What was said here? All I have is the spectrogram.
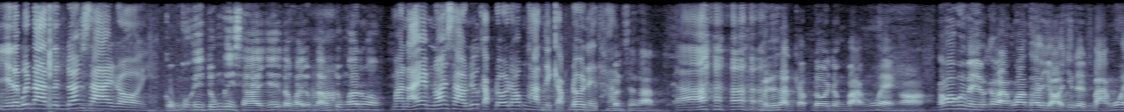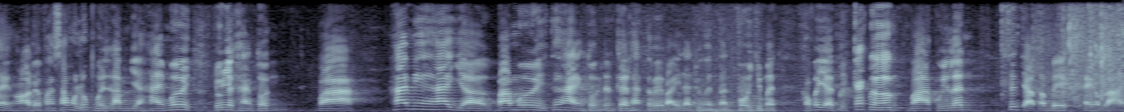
Vậy là bữa nay linh đoán sai rồi. Cũng có khi trúng khi sai chứ đâu phải lúc nào Đó. trúng hết đúng không? Mà nãy em nói sao nếu cặp đôi đó không thành thì cặp đôi này thành. Mình sẽ thành. À. mình sẽ thành cặp đôi trong bạn muốn hẹn hò. Cảm ơn quý vị và các bạn quan theo dõi chương trình bạn muốn hẹn hò được phát sóng vào lúc 15 giờ 20 chủ nhật hàng tuần và 22 giờ 30 thứ hai hàng tuần trên kênh HTV7 đài truyền hình thành phố Hồ Chí Minh. Còn bây giờ thì Cát Tường và Quỳ Linh, xin chào tạm biệt, hẹn gặp lại.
